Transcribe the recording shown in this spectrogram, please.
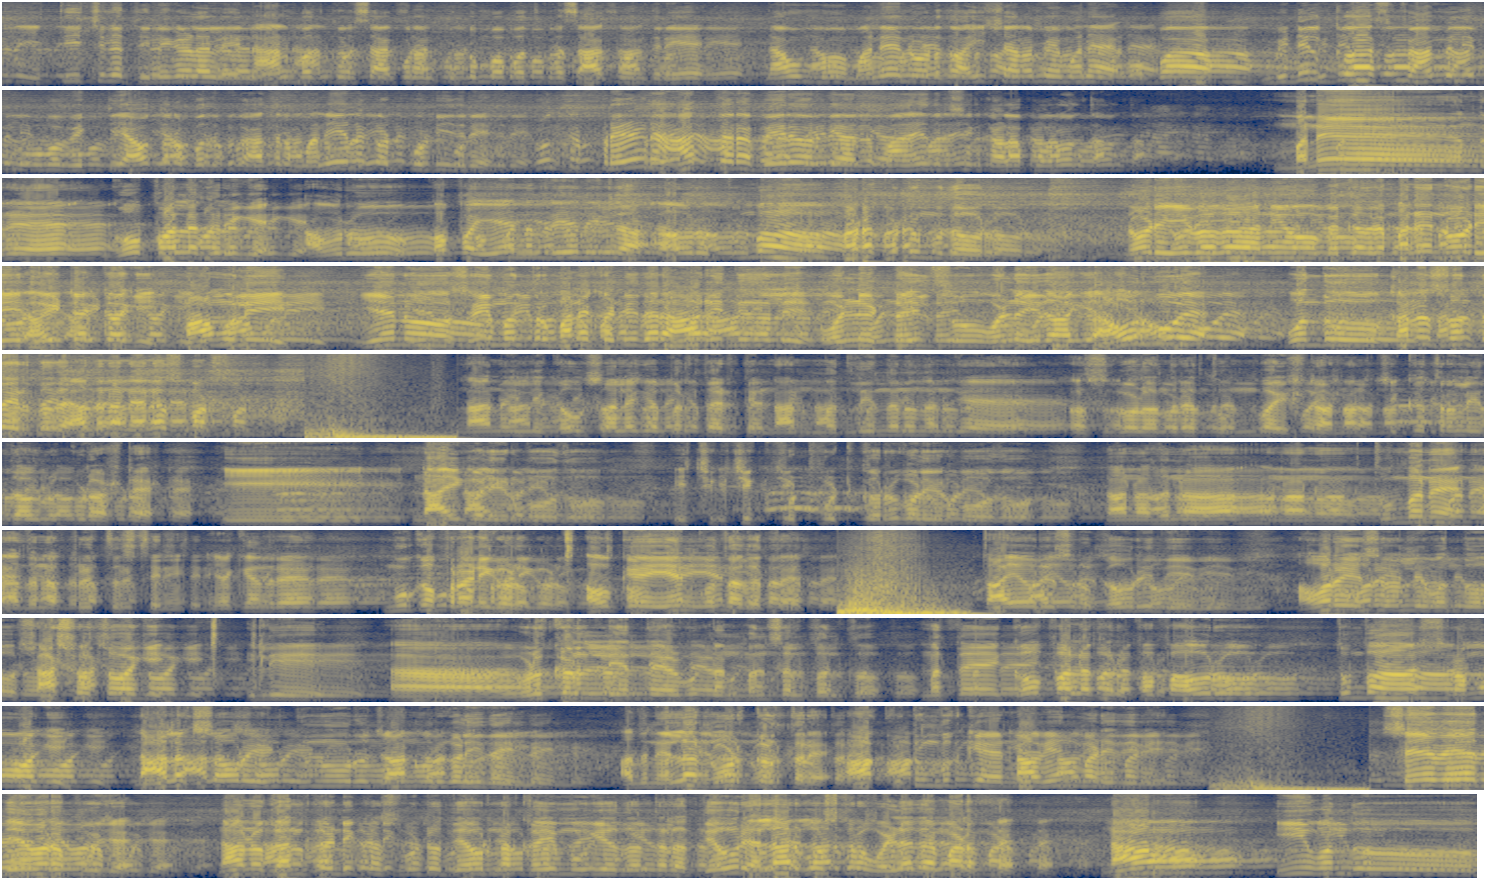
ಯಾಕಂದ್ರೆ ಇತ್ತೀಚಿನ ದಿನಗಳಲ್ಲಿ ನಾನ್ ಬದುಕರು ಸಾಕು ನನ್ನ ಕುಟುಂಬ ಬದುಕರು ಸಾಕು ಅಂತೀರಿ. ನಾವು ಮನೆ ನೋಡೋದು ಐಷಾರಾಮಿ ಮನೆ, ಒಬ್ಬ ಮಿಡಿಲ್ ಕ್ಲಾಸ್ ಫ್ಯಾಮಿಲಿ ಒಬ್ಬ ವ್ಯಕ್ತಿ ಯಾವ ತರ ಬದುಕು ಆ ತರ ಮನೆಯನ್ನ ಕಟ್ಕೊಟ್ಟಿದ್ರಿ ಒಂಥರ ಪ್ರೇರಣೆ ಆಗ್ತಾರ ಬೇರೆಯವ್ರಿಗೆ ಮಹೇಂದ್ರ ಸಿಂಗ್ ಕಾಳಪ್ಪ ಅಂತ. ಮನೆ ಅಂದ್ರೆ ಗೋಪಾಲಕರಿಗೆ, ಅವರು ಪಾಪ ಏನಂದ್ರೆ ಏನಿಲ್ಲ, ಅವರು ತುಂಬಾ ಬಡ ಕುಟುಂಬದವರು. ನೋಡಿ, ಇವಾಗ ನೀವು ಬೇಕಾದ್ರೆ ಮನೆ ನೋಡಿ ಹೈಟೆಕ್ ಆಗಿ ಮಾಮೂಲಿ ಏನು ಶ್ರೀಮಂತರು ಮನೆ ಕಟ್ಟಿದ್ದಾರೆ, ಆ ರೀತಿಯಲ್ಲಿ ಒಳ್ಳೆ ಟೈಲ್ಸ್ ಒಳ್ಳೆ ಇದಾಗಿ ಅವ್ರಿಗೂ ಒಂದು ಕನಸು ಅಂತ ಇರ್ತದೆ. ಅದನ್ನ ನೆನಸು ಮಾಡಿಸ್ಕೊಂಡು ನಾನು ಇಲ್ಲಿ ಗೌಶಾಲೆಗೆ ಬರ್ತಾ ಇರ್ತೀನಿ. ನಾನು ಮೊದ್ಲಿಂದನೂ ನನಗೆ ಹಸುಗಳು ಅಂದ್ರೆ ತುಂಬಾ ಇಷ್ಟ. ನಾನು ಚಿಕ್ಕದ್ರಲ್ಲಿ ಇದ್ದಾಗಲೂ ಕೂಡ ಅಷ್ಟೇ. ಈ ನಾಯಿಗಳಿರ್ಬೋದು ಈ ಚಿಕ್ಕ ಚಿಕ್ಕ ಪುಟ್ ಪುಟ್ ಕರುಗಳು ಇರ್ಬೋದು. ನಾನು ಅದನ್ನ, ನಾನು ತುಂಬಾನೇ ಅದನ್ನ ಪ್ರೀತಿಸ್ತೀನಿ. ಯಾಕೆಂದ್ರೆ ಮೂಕ ಪ್ರಾಣಿಗಳು, ಅವಕ್ಕೆ ಏನ್ ಗೊತ್ತಾಗುತ್ತೆ? ತಾಯಿಯವರ ಹೆಸರು ಗೌರಿ ದೇವಿ. ಅವರ ಹೆಸರಲ್ಲಿ ಒಂದು ಶಾಶ್ವತವಾಗಿ ಇಲ್ಲಿ ಉಳ್ಕೊಳ್ಳಲಿ ಅಂತ ಹೇಳ್ಬಿಟ್ಟು ನನ್ನ ಮನ್ಸಲ್ಲಿ ಬಂತು. ಮತ್ತೆ ಗೋಪಾಲಕರು, ಪಾಪ ಅವರು ತುಂಬಾ ಶ್ರಮವಾಗಿ ನಾಲ್ಕು ಸಾವಿರ ಎಂಟುನೂರು ಜಾನುವಾರುಗಳಿದೆ ಇಲ್ಲಿ. ಅದನ್ನೆಲ್ಲ ನೋಡ್ಕೊಳ್ತಾರೆ. ಆ ಕುಟುಂಬಕ್ಕೆ ನಾವೇನ್ ಮಾಡಿದೀವಿ ಸೇವೆ, ದೇವರ ಪೂಜೆ. ನಾನು ಗಂದ್ಕಂಡಿ ಕಸ್ಬಿಟ್ಟು ದೇವ್ರನ್ನ ಕೈ ಮುಗಿಯೋದು ಅಂತಲ್ಲ, ದೇವ್ರು ಎಲ್ಲರಿಗೋಸ್ಕರ ಒಳ್ಳೇದೇ ಮಾಡುತ್ತೆ. ನಾವು ಈ ಒಂದು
